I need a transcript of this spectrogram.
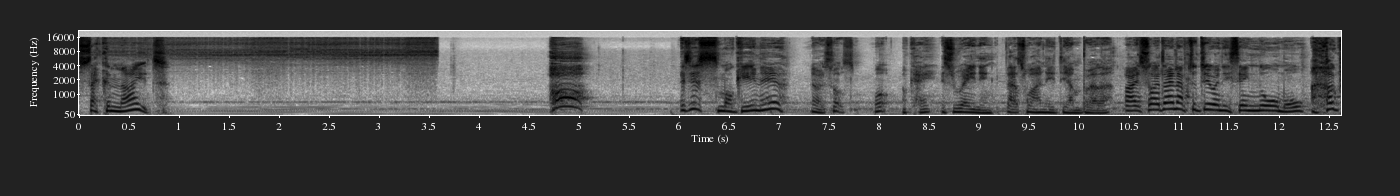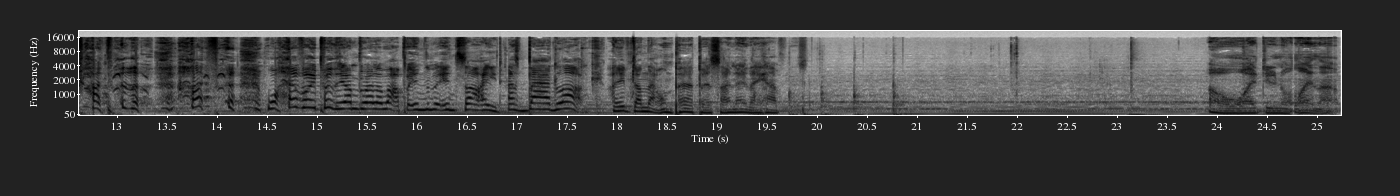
Second night. Oh! Is it smoggy in here? No, it's not. What? Okay, it's raining. That's why I need the umbrella. All right, so I don't have to do anything normal. I put the, why have I put the umbrella up in the inside? That's bad luck. I've done that on purpose. I know they have. Oh, I do not like that.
